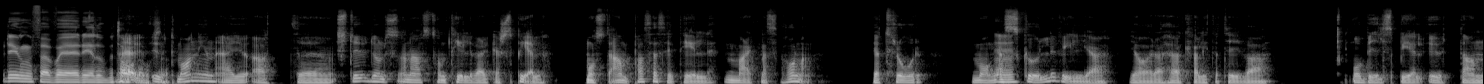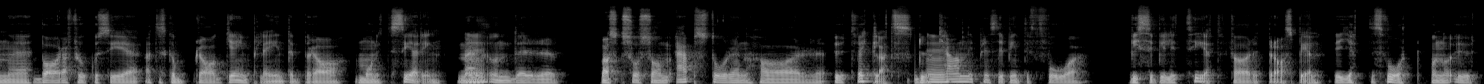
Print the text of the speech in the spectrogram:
För det är ungefär vad jag är redo att betala Nej, också. utmaningen är ju att uh, studiorna som tillverkar spel måste anpassa sig till marknadsförhållanden. Jag tror många Mm. skulle vilja göra högkvalitativa mobilspel utan eh, bara fokus är att det ska vara bra gameplay, inte bra monetisering. Men Mm. under eh, vad- så som App Storen har utvecklats, du Mm. kan i princip inte få visibilitet för ett bra spel. Det är jättesvårt att nå ut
